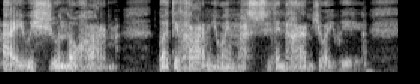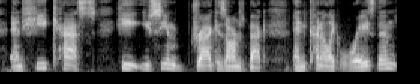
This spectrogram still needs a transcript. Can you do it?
I wish you no harm, but if harm you I must, then harm you I will. and he casts he you see him drag his arms back and kind of like raise them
